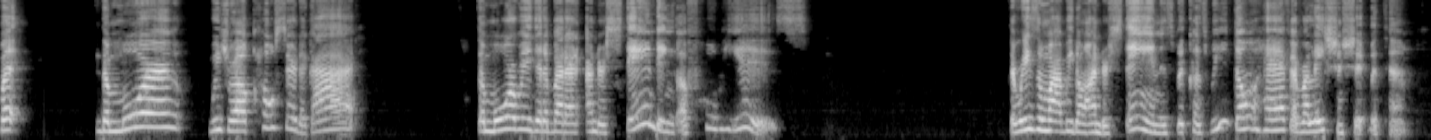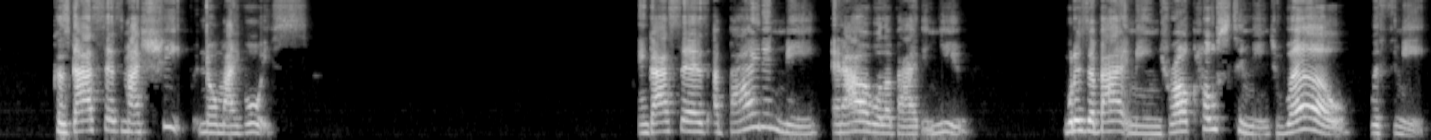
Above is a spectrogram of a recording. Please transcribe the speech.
But the more we draw closer to God, the more we get a better understanding of who he is. The reason why we don't understand is because we don't have a relationship with him. Because God says, My sheep know my voice. And God says, Abide in me, and I will abide in you. What does abide mean? Draw close to me, dwell with me,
